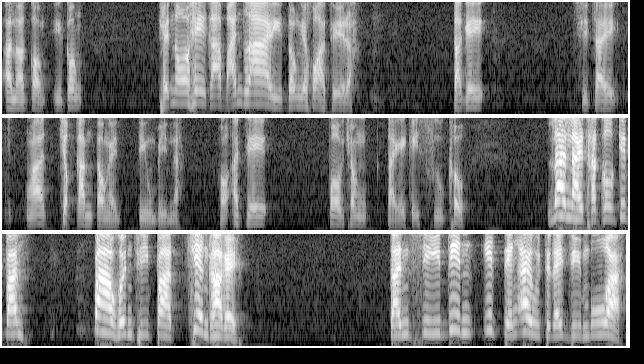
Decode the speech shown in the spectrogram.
安怎讲？伊讲天皇下甲万岁，拢要画这啦。大家实在我足感动的场面啊！吼，啊这。补充大家去思考，咱来读高级班，百分之百正确的。但是恁一定要有一个任务啊，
